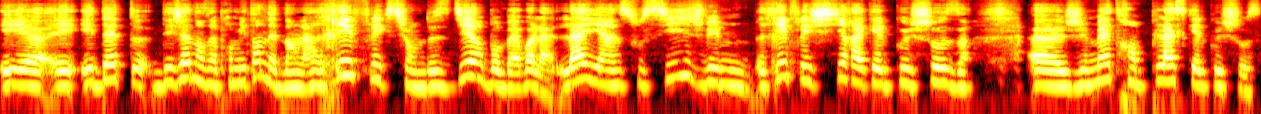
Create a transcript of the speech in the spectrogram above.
et, euh, et, et d'être déjà dans un premier temps d'être dans la réflexion, de se dire bon ben voilà, là il y a un souci, je vais réfléchir à quelque chose, euh, je vais mettre en place quelque chose.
